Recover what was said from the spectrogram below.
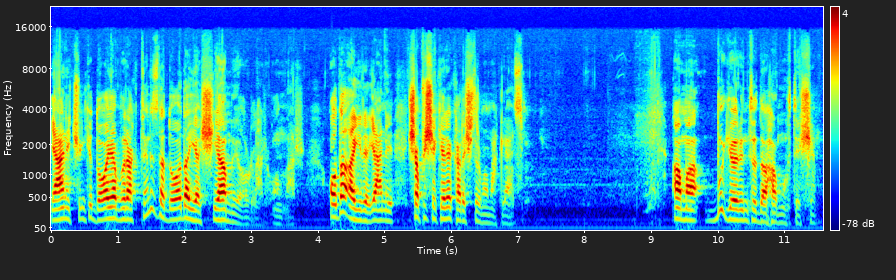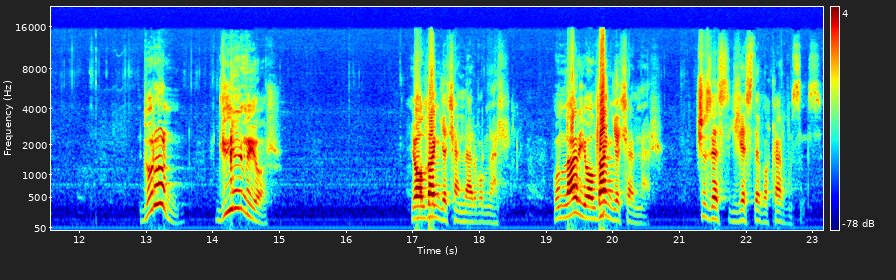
Yani çünkü doğaya bıraktığınızda doğada yaşayamıyorlar onlar. O da ayrı. Yani şapı şekere karıştırmamak lazım. Ama bu görüntü daha muhteşem. Durun, gülmüyor. Yoldan geçenler bunlar. Bunlar yoldan geçenler. Şu jeste bakar mısınız?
